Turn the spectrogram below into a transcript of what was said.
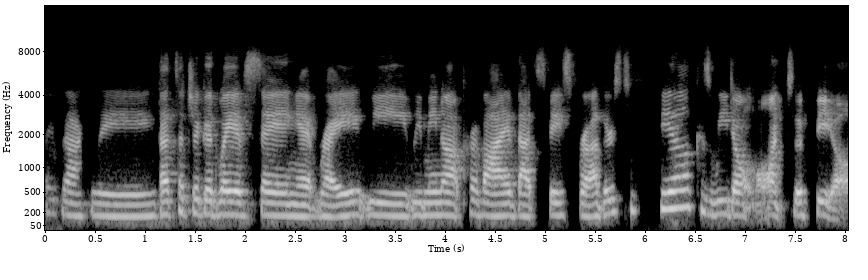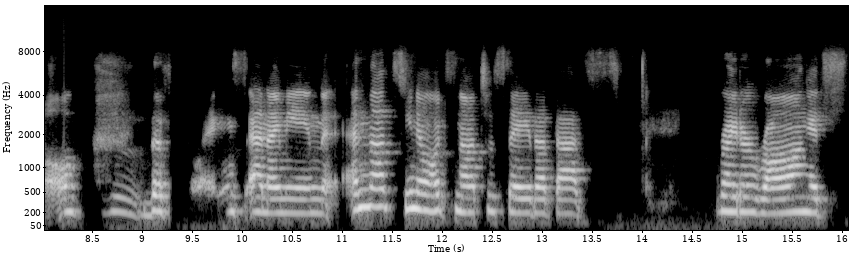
Exactly. That's such a good way of saying it, right? We we may not provide that space for others to feel because we don't want to feel hmm. the feelings. And I mean, and that's, you know, it's not to say that that's right or wrong. It's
